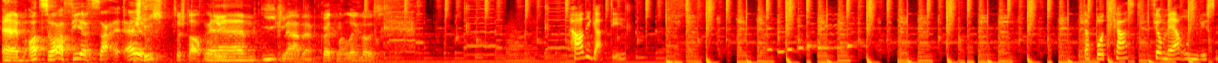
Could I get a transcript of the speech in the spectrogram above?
Ähm, und zwar 4, 11. hast du es zu starten? Ähm, ich glaube. Gut, leg los. Hardy Gatti. Der Podcast für mehr Unwissen.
